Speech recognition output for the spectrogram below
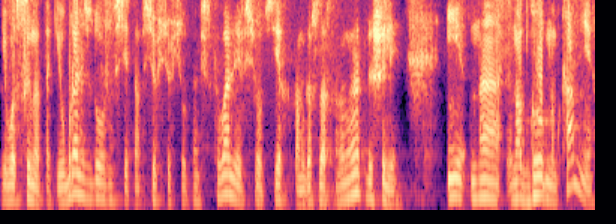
Его сына такие убрали с должности, там все-все-все конфисковали, все, всех там государственных наград решили. И на надгробном камне,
